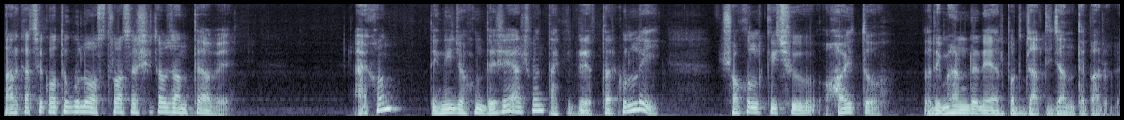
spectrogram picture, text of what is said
তার কাছে কতগুলো অস্ত্র আছে সেটাও জানতে হবে। এখন তিনি যখন দেশে আসবেন, তাকে গ্রেফতার করলেই সকল কিছু হয়তো রিমান্ডে নেওয়ার পর জাতি জানতে পারবে।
